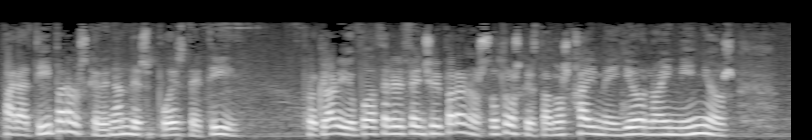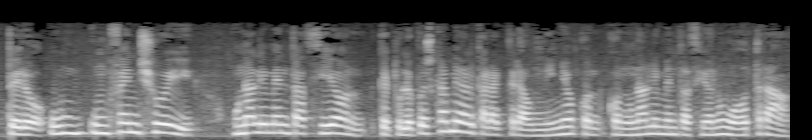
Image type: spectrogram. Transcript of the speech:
para ti y para los que vengan después de ti. Porque claro, yo puedo hacer el feng shui para nosotros, que estamos Jaime y yo, no hay niños, pero un, un feng shui, una alimentación, que tú le puedes cambiar el carácter a un niño con, una alimentación u otra.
